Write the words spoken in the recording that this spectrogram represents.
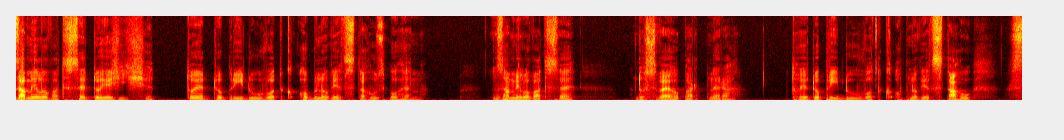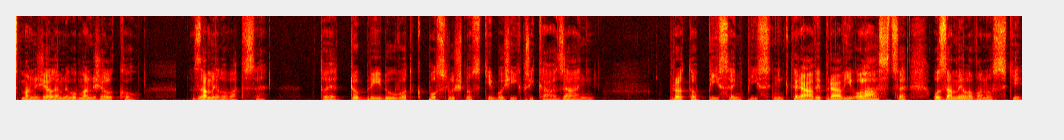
Zamilovat se do Ježíše, to je dobrý důvod k obnově vztahu s Bohem. Zamilovat se do svého partnera, to je dobrý důvod k obnově vztahu s manželem nebo manželkou. Zamilovat se, to je dobrý důvod k poslušnosti božích přikázání. Proto píseň písní, která vypráví o lásce, o zamilovanosti,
